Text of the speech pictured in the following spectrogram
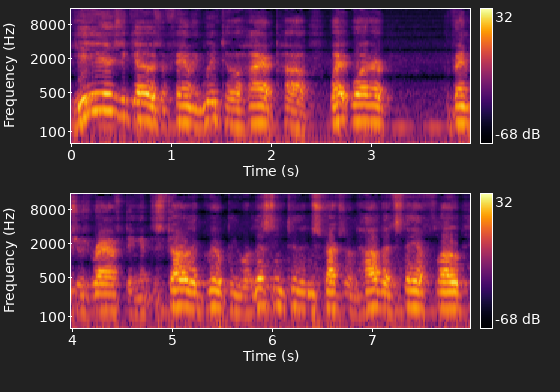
Years ago, as a family, we went to Ohiopyle, Whitewater Adventures Rafting. At the start of the group, we were listening to the instructions on how to stay afloat,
